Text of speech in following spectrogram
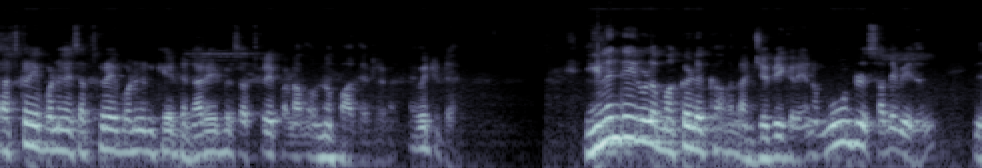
சப்ஸ்கிரைப் பண்ணுங்கள் சப்ஸ்கிரைப் பண்ணுங்கன்னு கேட்டேன். நிறைய பேர் சப்ஸ்கிரைப் பண்ணாமல் ஒன்றும் பார்த்துட்ருக்கேன் நான் விட்டுட்டேன். இலங்கையில் உள்ள மக்களுக்காக நான் ஜெபிக்கிறேன். ஏன்னா மூன்று சதவீதம் இந்த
